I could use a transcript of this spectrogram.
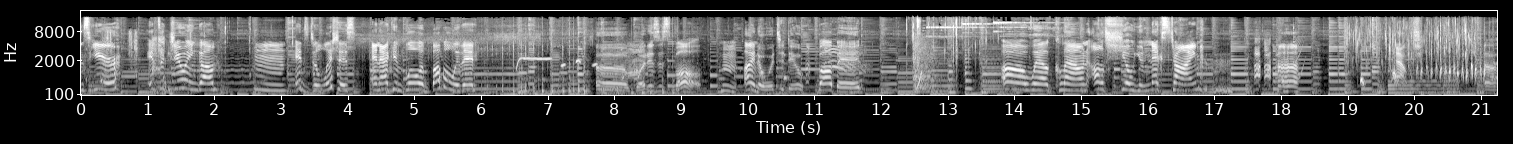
Little ones here. It's a chewing gum. Hmm, it's delicious, and I can blow a bubble with it. Uh, what is this ball? Hmm, I know what to do. Pop it! Oh, well, clown, I'll show you next time. Ouch. Uh,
